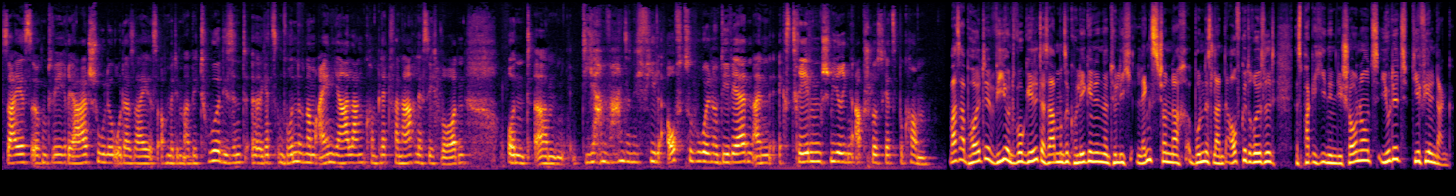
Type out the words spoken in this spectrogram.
sei es irgendwie Realschule oder sei es auch mit dem Abitur, die sind äh, jetzt im Grunde genommen ein Jahr lang komplett vernachlässigt worden. Und ähm, die haben wahnsinnig viel aufzuholen und die werden einen extrem schwierigen Abschluss jetzt bekommen. Was ab heute wie und wo gilt, das haben unsere Kolleginnen natürlich längst schon nach Bundesland aufgedröselt. Das packe ich Ihnen in die Show Notes. Judith, dir vielen Dank.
